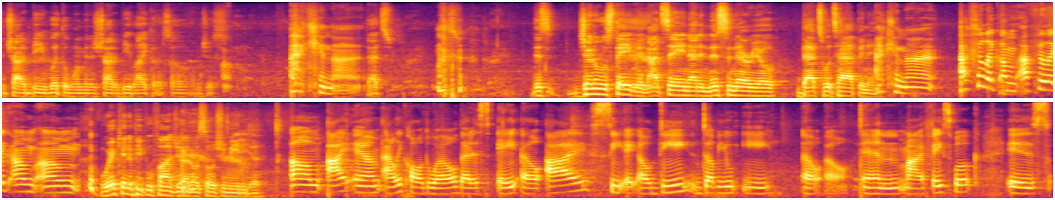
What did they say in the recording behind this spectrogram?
to try to be with a woman is try to be like her. So I'm just, I cannot. that's, that's this general statement, not saying that in this scenario, that's what's happening. I cannot. I feel like I'm. I feel like I'm. Um, Where can the people find you at on social media? Um, I am Ali Caldwell. That is A L I C A L D W E L L. And my Facebook is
